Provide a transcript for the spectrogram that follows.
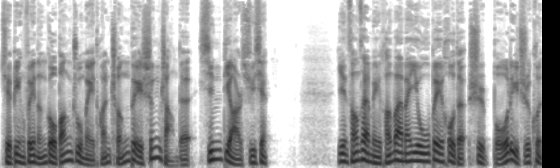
却并非能够帮助美团成倍生长的新第二曲线。隐藏在美团外卖业务背后的是薄利之困。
